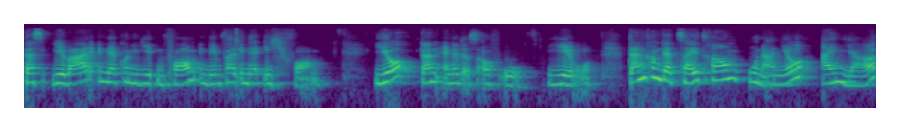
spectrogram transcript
das llevar in der konjugierten Form, in dem Fall in der Ich-Form. Yo, dann endet es auf O. Llevo. Dann kommt der Zeitraum un año, ein Jahr.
